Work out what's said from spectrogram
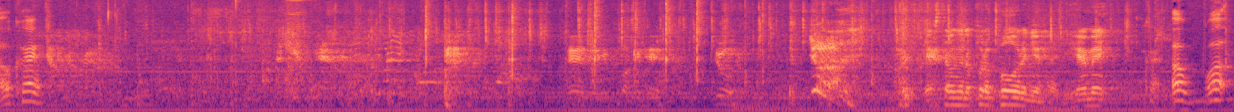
Okay. Next time I'm gonna put a bullet in your head, you hear me? Okay. Oh, what?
